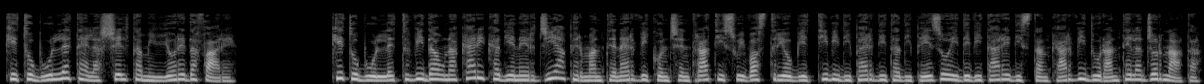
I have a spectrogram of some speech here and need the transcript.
Keto Bullet è la scelta migliore da fare. Keto Bullet vi dà una carica di energia per mantenervi concentrati sui vostri obiettivi di perdita di peso ed evitare di stancarvi durante la giornata.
